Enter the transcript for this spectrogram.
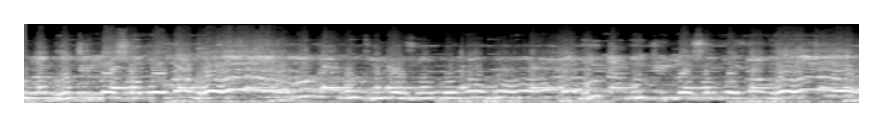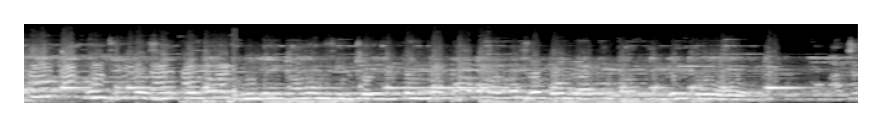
না ঘটিল সব নভ না ঘটিল সব নভ ভুলে গেল চৈতন্য আচ্ছা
